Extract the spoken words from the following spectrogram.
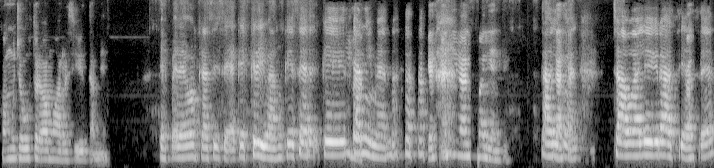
con mucho gusto lo vamos a recibir también. Esperemos que así sea, que escriban, que se, que se animen. Que se animen valientes. Tal cual. Chao, Ale, gracias. ¿eh?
